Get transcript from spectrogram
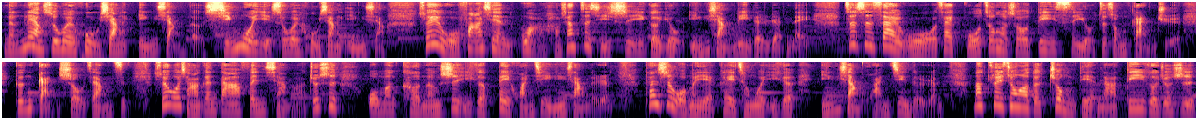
能量是会互相影响的，行为也是会互相影响。所以我发现哇，好像自己是一个有影响力的人呢。这是在我在国中的时候第一次有这种感觉跟感受这样子。所以我想要跟跟大家分享啊，就是我们可能是一个被环境影响的人，但是我们也可以成为一个影响环境的人。那最重要的重点呢，第一个就是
